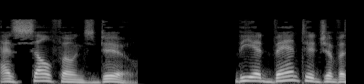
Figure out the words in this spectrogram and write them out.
as cell phones do. The advantage of a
